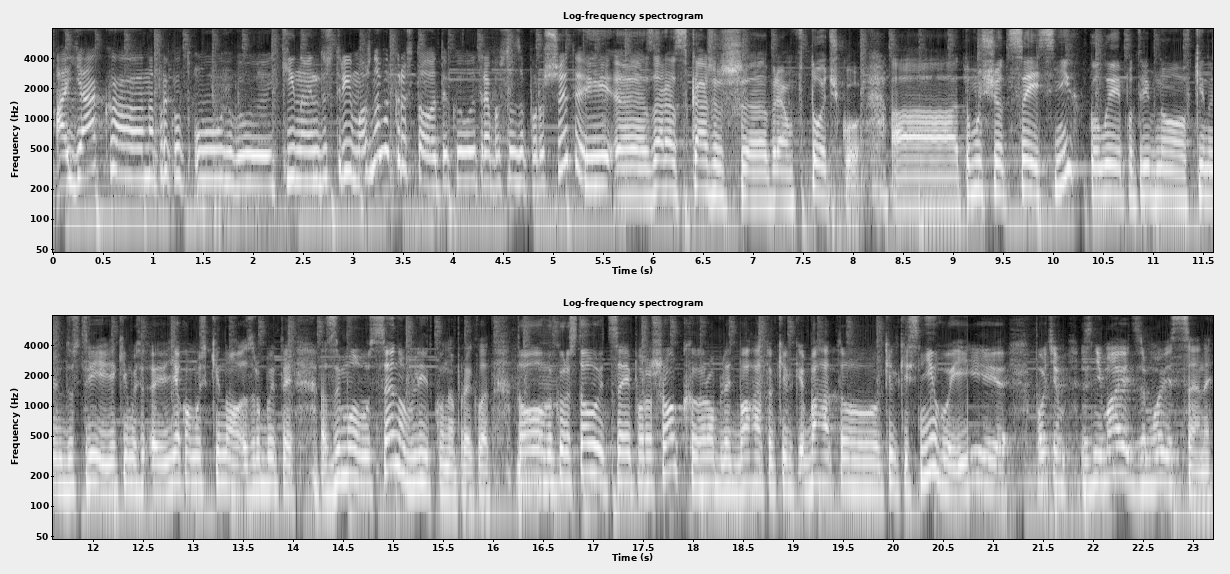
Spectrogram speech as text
А як, е, наприклад, у е, кіноіндустрії можна використовувати, коли треба все запорошити? Ти е, зараз скажеш е, прям в точку. А, тому що цей сніг, коли потрібно в кіноіндустрії, якимось, е, якомусь кіно зробити зимову сцену влітку, наприклад, то використовують цей порошок, роблять багато кільки багато кількість снігу і потім знімають зимові сцени.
